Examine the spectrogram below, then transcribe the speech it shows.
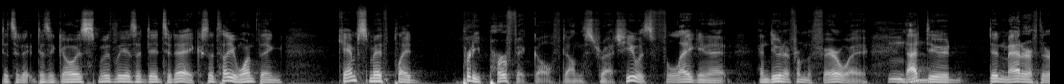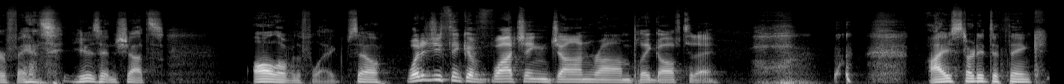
does it does it go as smoothly as it did today? Because I'll tell you one thing, Cam Smith played pretty perfect golf down the stretch. He was flagging it and doing it from the fairway. Mm-hmm. That dude didn't matter if there were fans. he was hitting shots all over the flag. So, what did you think of watching Jon Rahm play golf today? I started to think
